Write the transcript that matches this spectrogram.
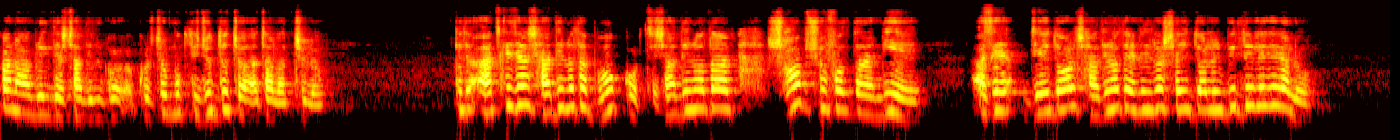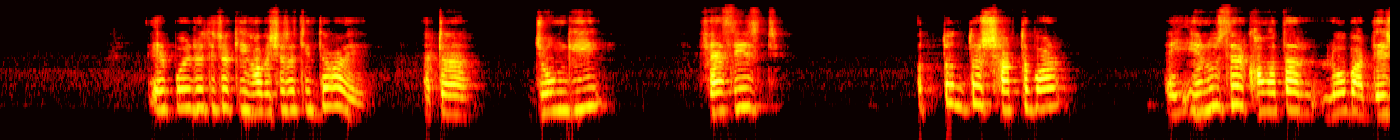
কারণ আওয়ামী লীগ দেশ স্বাধীন করছে, মুক্তিযুদ্ধ চালাচ্ছিল। কিন্তু আজকে যারা স্বাধীনতা ভোগ করছে, স্বাধীনতার সব সুফল তারা নিয়ে আজকে যে দল স্বাধীনতা এনে দিল, সেই দলের বিরুদ্ধে লেগে গেল। এর পরিণতিটা কি হবে সেটা চিন্তা করে? একটা জঙ্গি ফ্যাসিস্ট, অত্যন্ত স্বার্থপর। এই ইউনুসের ক্ষমতার লোভ আর দেশ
